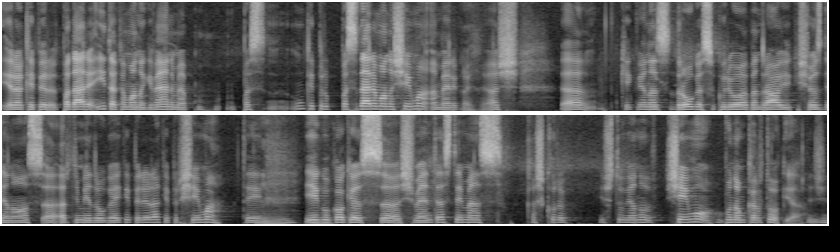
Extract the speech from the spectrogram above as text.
yra kaip ir padarė įtaką mano gyvenime, pas, nu, kaip ir pasidarė mano šeima Amerikoje. Mhm. Aš e, kiekvienas draugas, su kuriuo bendrauju iki šios dienos, e, artimiai draugai kaip ir yra, kaip ir šeima. Tai Mhm, jeigu mhm. kokios e, šventės, tai mes kažkur iš tų vienų šeimų būnam kartu. Ži-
